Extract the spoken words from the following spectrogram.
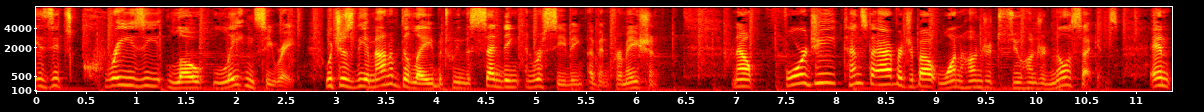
is its crazy low latency rate, which is the amount of delay between the sending and receiving of information. Now, 4G tends to average about 100 to 200 milliseconds. And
